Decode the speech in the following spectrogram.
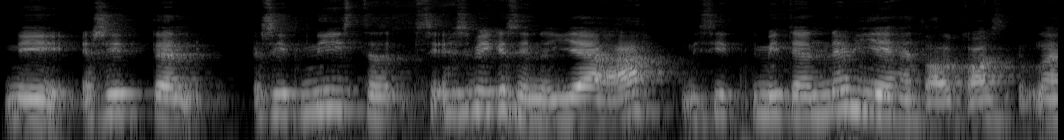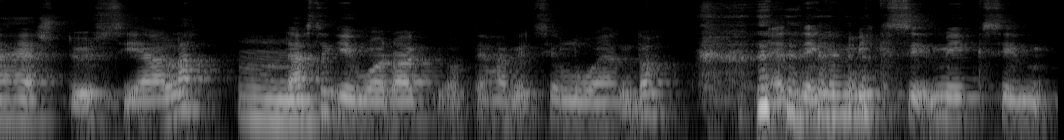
niin, ja sitten ja sit niistä, se mikä sinne jää, niin sitten miten ne miehet alkaa lähestyä siellä. Mm. Tästäkin voidaan tehdä vitsi luento, että niin, miksi, miksi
